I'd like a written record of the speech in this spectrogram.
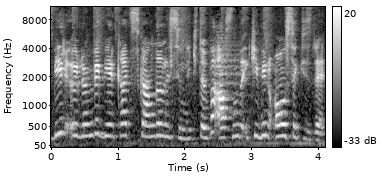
Bir Ölüm ve Birkaç Skandal isimli kitabı aslında 2018'de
